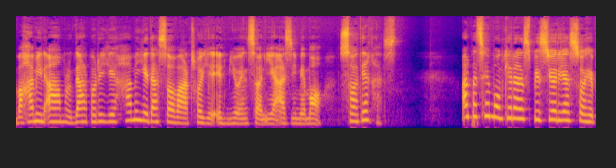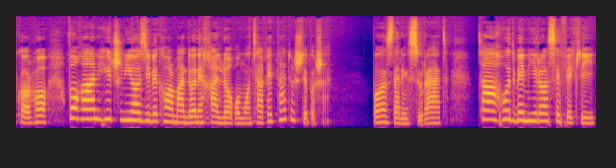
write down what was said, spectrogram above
و همین امر درباره همه دستاوردهای علمی و انسانی عظیم ما صادق است. البته ممکن است بسیاری از صاحبکارها واقعا هیچ نیازی به کارمندان خلاق و منتقد نداشته باشند. باز در این صورت تعهد به میراث فکری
